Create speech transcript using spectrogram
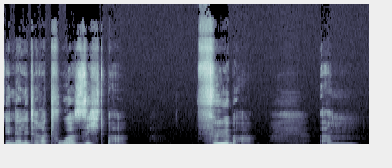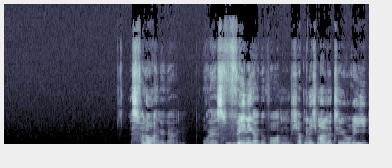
in der Literatur sichtbar, fühlbar, ähm, ist verloren gegangen oder ist weniger geworden. Und ich habe nicht mal eine Theorie,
